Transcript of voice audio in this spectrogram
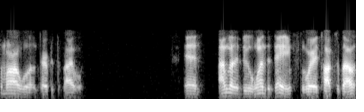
tomorrow will interpret the Bible and I'm going to do one today where it talks about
